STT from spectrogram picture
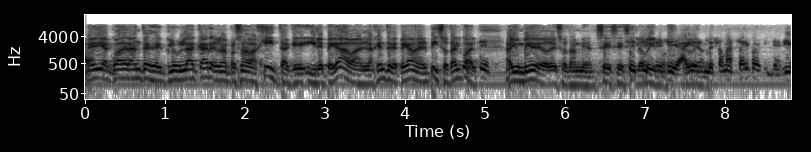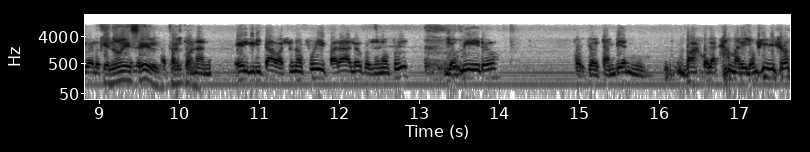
Media cuadra antes del Club Lácar, era una persona bajita que y le pegaban, la gente le pegaba en el piso, tal cual. Hay un video de eso también. Sí, sí, sí, lo vimos. Sí, ahí es donde yo me acerco y les digo a los que no es él, tal cual. Él gritaba, yo no fui, pará, loco, yo no fui. Lo miro, porque también bajo la cámara y lo miro.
